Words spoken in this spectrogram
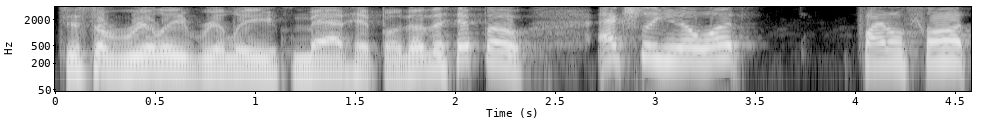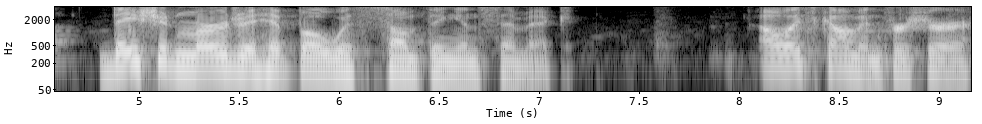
Just a really really mad hippo. Though the hippo actually, you know what? Final thought: they should merge a hippo with something in Simic. oh, it's coming for sure.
